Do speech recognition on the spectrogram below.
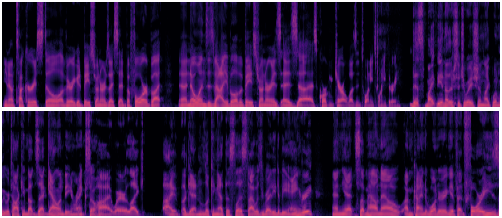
you know Tucker is still a very good base runner, as I said before, but. Uh, no one's as valuable of a base runner as as uh, as Corbin Carroll was in 2023. This might be another situation like when we were talking about Zach Gallen being ranked so high, where like I again looking at this list, I was ready to be angry, and yet somehow now I'm kind of wondering if at four he's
